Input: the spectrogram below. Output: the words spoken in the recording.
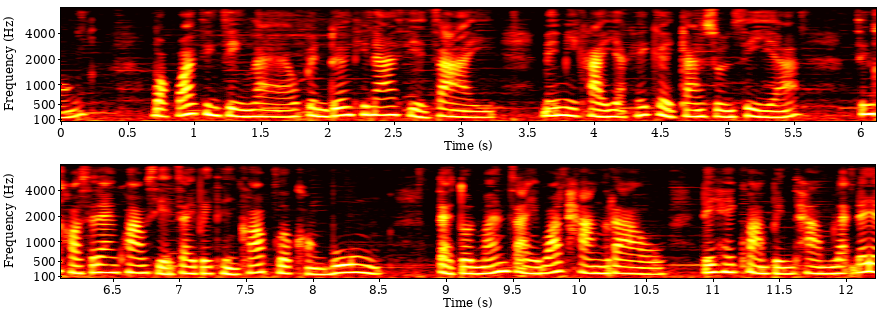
112บอกว่าจริงๆ แล้วเป็นเรื่องที่น่าเสียใจ ไม่มีใครอยากให้เกิดการสูญเสีย จึงขอแสดงความเสียใจไปถึงครอบครัวของบุ้ง แต่ตนมั่นใจว่าทางเราได้ให้ความเป็นธรรม และได้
